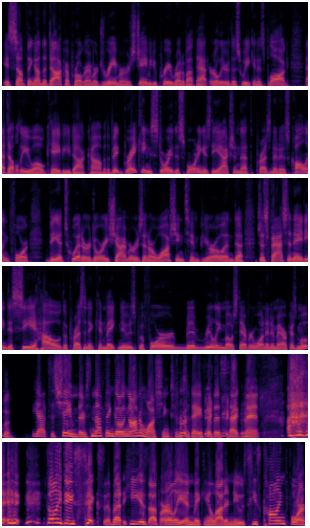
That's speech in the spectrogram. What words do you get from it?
is something on the DACA program or Dreamers. Jamie Dupree wrote about that earlier this week in his blog at WOKV.com. But the big breaking story this morning is the action that the president is calling for via Twitter. Dori Scheimer is in our Washington bureau, and uh, just fascinating to see how the president can make news before uh, really most everyone in America is moving. Yeah, it's a shame. There's nothing going on in Washington today for this segment. it's only day six, but he is up early and making a lot of news. He's calling for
